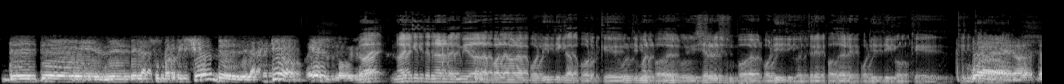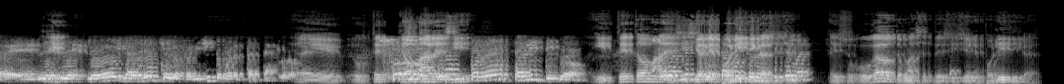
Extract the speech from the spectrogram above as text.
de, de, de- de la supervisión de, de la gestión. Es lo que No hay, no hay que tenerle miedo a la palabra política porque de última el Poder Judicial es un poder político, hay tres poderes políticos que... que Bueno, eh, le, Eh. le- doy la derecha y lo felicito por entenderlo. Eh, usted Somos toma un deci- poder político. y usted toma decisiones políticas en sistema- su, en su juzgado toma decisiones políticas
